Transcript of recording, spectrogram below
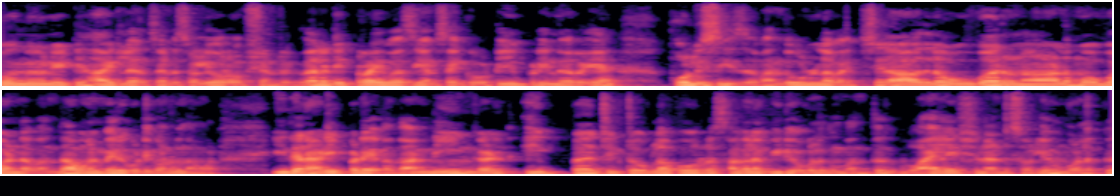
கம்யூனிட்டி ஹைட்லைன்ஸ்னு சொல்லி ஒரு ஆப்ஷன் இருக்குது இல்லாட்டி ப்ரைவசி அண்ட் செக்யூரிட்டி இப்படி நிறைய பொலிசிஸை வந்து உள்ள வச்சு அதில் ஒவ்வொரு நாளும் ஒவ்வொன்றை வந்து அவங்க மேற்கூட்டி கொண்டு இருந்தாங்க இதன் அடிப்படையில் தான் நீங்கள் இப்போ டிக்டாக்ல போடுற சகல வீடியோகளுக்கும் வந்து வயலேஷன் சொல்லி உங்களுக்கு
